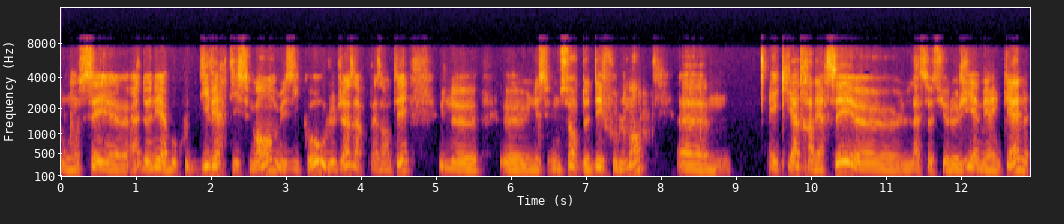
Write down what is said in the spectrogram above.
on, s'est adonné à beaucoup de divertissements musicaux, où le jazz a représenté une, une sorte de défoulement et qui a traversé la sociologie américaine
